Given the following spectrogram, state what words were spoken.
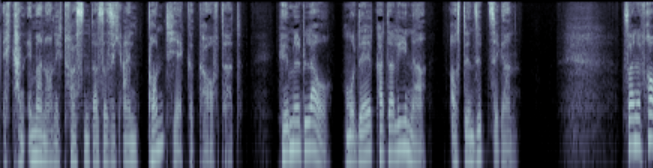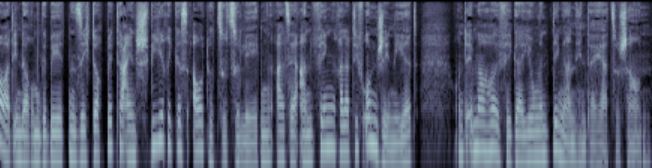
Ich kann immer noch nicht fassen, dass er sich einen Pontiac gekauft hat. Himmelblau, Modell Catalina, aus den 70ern. Seine Frau hat ihn darum gebeten, sich doch bitte ein schwieriges Auto zuzulegen, als er anfing, relativ ungeniert und immer häufiger jungen Dingern hinterherzuschauen.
